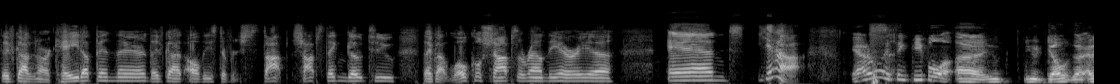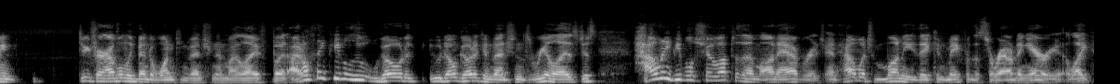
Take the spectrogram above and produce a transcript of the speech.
They've got an arcade up in there. They've got all these different stop shops they can go to. They've got local shops around the area. And yeah, Yeah, I don't really think people uh, who who don't go. I mean, to be fair, I've only been to one convention in my life, but I don't think people who go to who don't go to conventions realize just how many people show up to them on average and how much money they can make for the surrounding area. Like,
